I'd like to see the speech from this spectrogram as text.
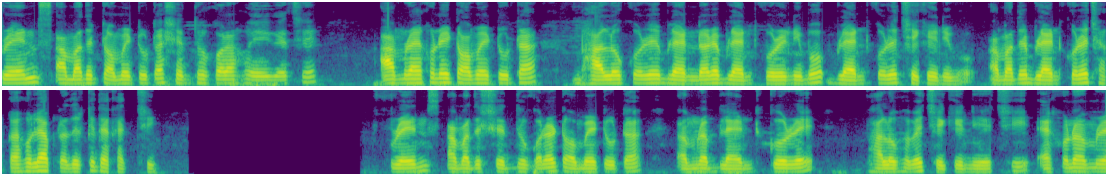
ফ্রেন্ডস আমাদের টমেটোটা সেদ্ধ করা হয়ে গেছে। আমরা এখন এই টমেটোটা ভালো করে ব্লেন্ডারে ব্লেন্ড করে নিব ব্লেন্ড করে ছেঁকে নিব। আমাদের ব্লেন্ড করে ছাকা হলে আপনাদেরকে দেখাচ্ছি। ফ্রেন্ডস আমাদের সেদ্ধ করা টমেটোটা আমরা ব্লেন্ড করে ভালোভাবে ছেঁকে নিয়েছি। এখন আমরা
